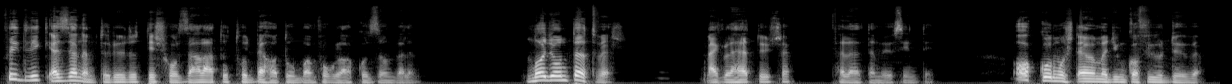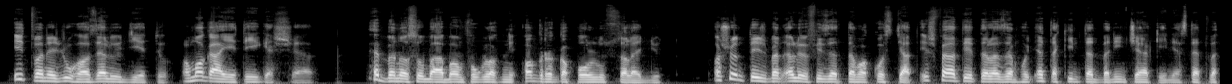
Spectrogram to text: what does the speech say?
Friedrich ezzel nem törődött, és hozzálátott, hogy behatóban foglalkozzon velem. Nagyon tetves? Meglehetősebb, feleltem őszintén. Akkor most elmegyünk a fürdőbe. Itt van egy ruha az elődjétől, a magáét égesse el. Ebben a szobában fog lakni Agragapollusszal együtt. A söntésben előfizettem a kosztját, és feltételezem, hogy e tekintetben nincs elkényeztetve,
